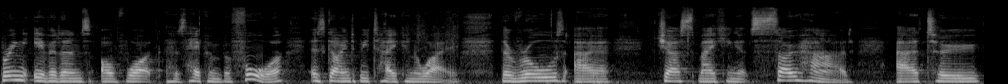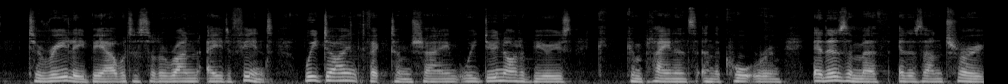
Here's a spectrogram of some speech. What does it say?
bring evidence of what has happened before is going to be taken away. The rules are just making it so hard uh, to to really be able to sort of run a defence. We don't victim shame. We do not abuse c- complainants in the courtroom. It is a myth. It is untrue,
